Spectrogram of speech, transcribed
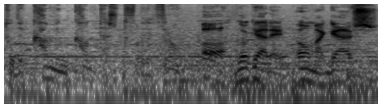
to the coming contest for the throne. Oh, look at it. Oh my gosh.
